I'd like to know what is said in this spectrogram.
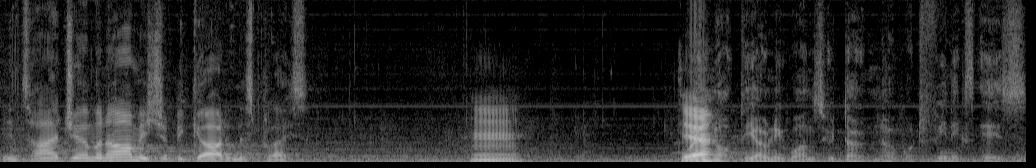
The entire German army should be guarding this place. Hmm. Yeah. We're not the only ones who don't know what Phoenix is.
